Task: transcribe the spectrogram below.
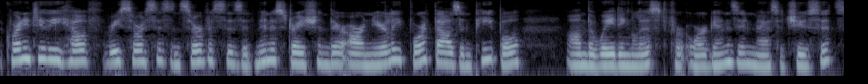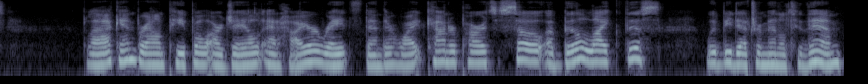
According to the Health Resources and Services Administration, there are nearly 4,000 people on the waiting list for organs in Massachusetts. Black and brown people are jailed at higher rates than their white counterparts, so a bill like this would be detrimental to them.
